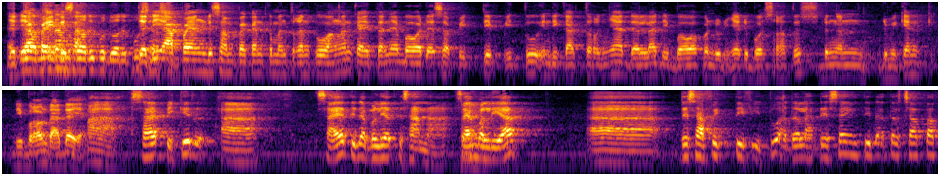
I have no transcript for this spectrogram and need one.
jadi apa yang Mudah-mudahan disa- 2020 jadi apa yang disampaikan Kementerian Keuangan kaitannya bahwa desa fiktif itu indikatornya adalah di bawah penduduknya di bawah 100 dengan demikian di Brown tidak ada ya? Ah, saya pikir ah, saya tidak melihat ke sana. Saya Hmm. melihat ah, desa fiktif itu adalah desa yang tidak tercatat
